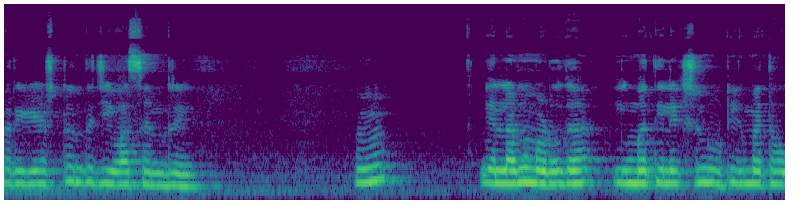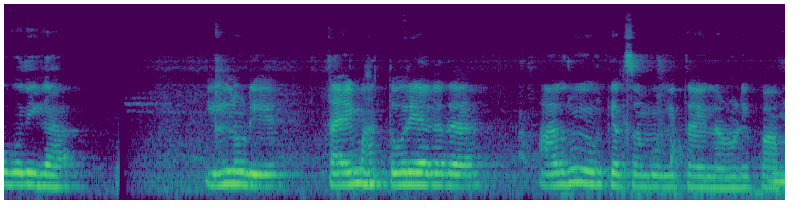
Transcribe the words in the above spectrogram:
ಬರೀ ಎಷ್ಟಂತ ಜೀವಾಸನ್ರಿ ಹ್ಞೂ ಎಲ್ಲನೂ ಮಾಡೋದ? ಈಗ ಮತ್ತೆ ಇಲೆಕ್ಷನ್ ಡ್ಯೂಟಿಗೆ ಮತ್ತೆ ಹೋಗೋದೀಗ ಇಲ್ಲಿ ನೋಡಿ ಟೈಮ್ ಹತ್ತುವರೆ ಆಗದ. ಆದರೂ ಇವ್ರ ಕೆಲಸ ಮುಗಿತಾ ಇಲ್ಲ ನೋಡಿ ಪಾಪ.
